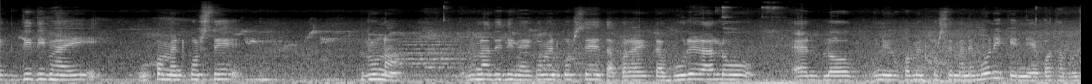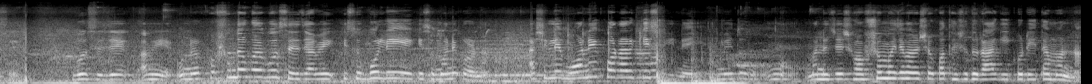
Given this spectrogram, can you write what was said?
এক দিদি ভাই কমেন্ট করছে, রুনা। রুনা দিদি ভাই কমেন্ট করছে, তারপরে একটা বুড়ের আলো অ্যান্ড ব্লগ উনিও কমেন্ট করছে মানে মনিকে নিয়ে কথা বলছে। বলছে যে, আমি, উনার খুব সুন্দর করে বলছে যে, আমি কিছু বলি, কিছু মনে করো না। আসলে মনে করার কিছুই নেই। আমি তো মানে যে সবসময় যে মানুষের কথা শুধু রাগই করি, তেমন না।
